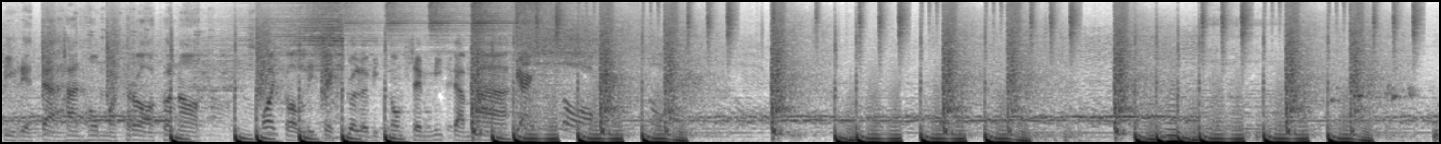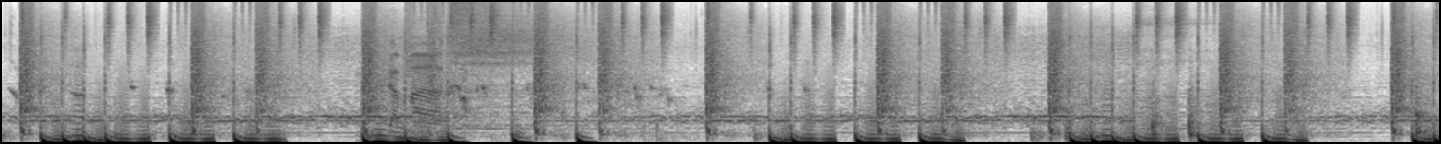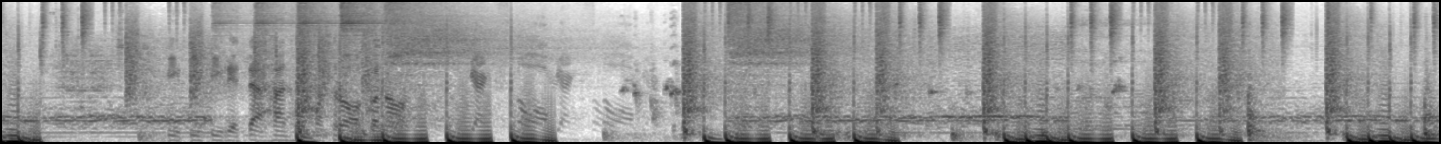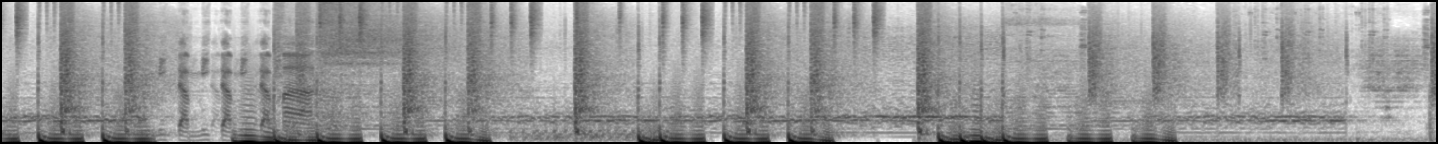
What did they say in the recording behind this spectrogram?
Pidetään hommat raakana. Paikalliset kölvit on se mitä mä Gangsta!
